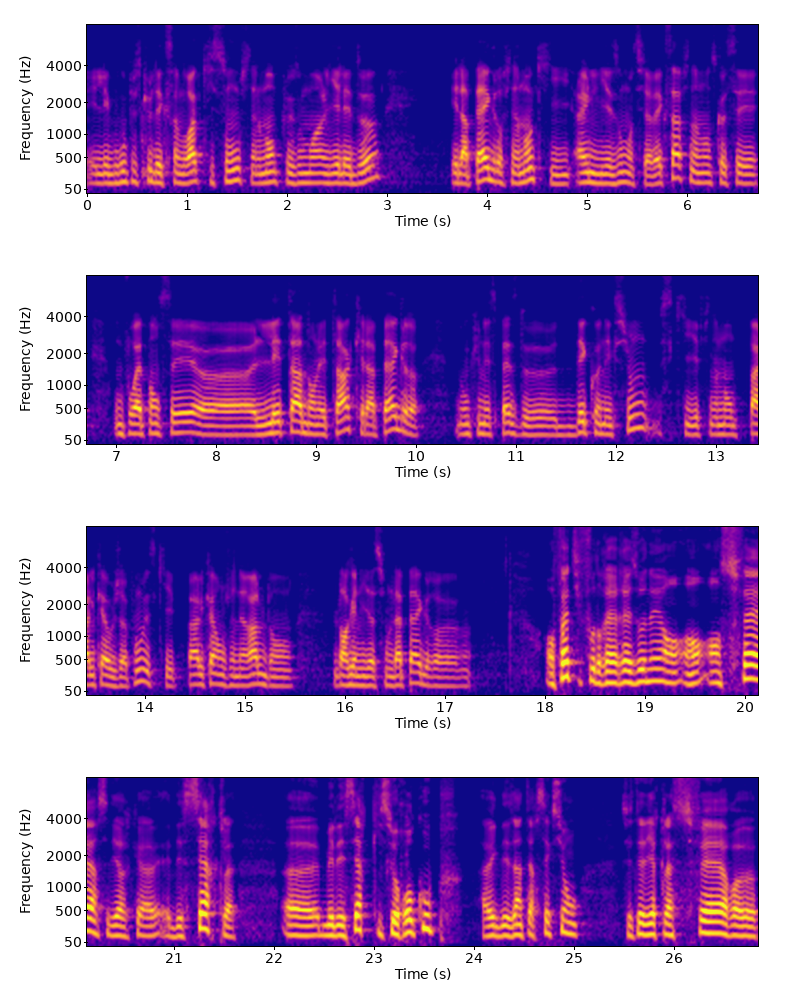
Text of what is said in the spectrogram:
et, les groupuscules d'extrême droite qui sont finalement plus ou moins liés les deux et la pègre finalement qui a une liaison aussi avec ça finalement on pourrait penser l'état dans l'état qu'est la pègre donc une espèce de déconnexion ce qui est finalement pas le cas au Japon et ce qui est pas le cas en général dans l'organisation de la pègre en fait il faudrait raisonner en, sphères c'est-à-dire des cercles mais les cercles qui se recoupent avec des intersections. C'est-à-dire que la sphère euh,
